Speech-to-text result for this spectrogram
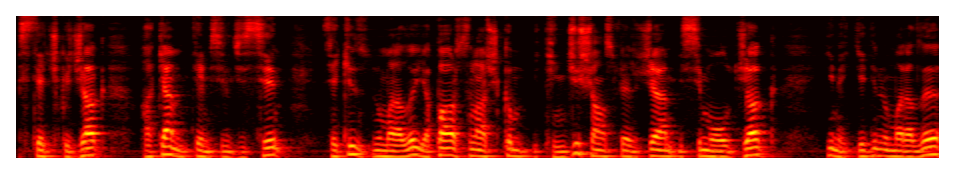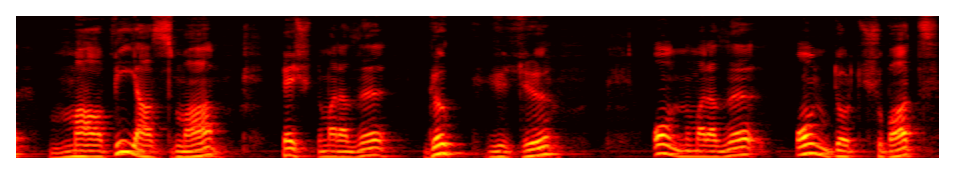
piste çıkacak. Hakem temsilcisi 8 numaralı Yaparsın Aşkım ikinci şans vereceğim isim olacak. Yine 7 numaralı Mavi Yazma, 5 numaralı Gökyüzü, 10 numaralı 14 Şubat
